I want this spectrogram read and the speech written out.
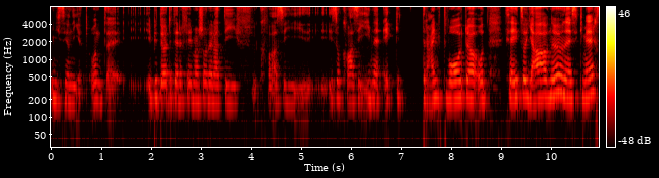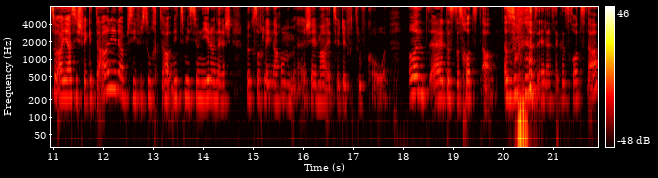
missioniert. Und äh, ich bin dort in dieser Firma schon relativ quasi, so quasi in eine Ecke gedrängt worden und gesagt so, ja, ne, und dann haben sie gemerkt, so, ah ja, sie ist Vegetarier, aber sie versucht halt nicht zu missionieren und dann ist wirklich so ein nach dem Schema, jetzt wird einfach drauf gehauen. Und äh, das, das kotzt an. Also so ganz ehrlich sagen, das kotzt an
